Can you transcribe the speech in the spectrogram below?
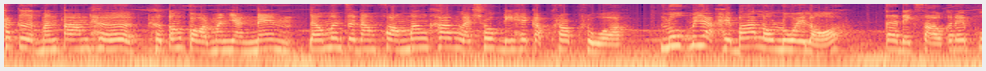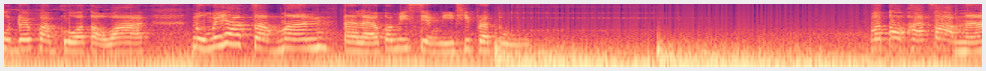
ถ้าเกิดมันตามเธอ เธอต้องกอดมันอย่างแน่น แล้วมันจะนำความมั่งคั่งและโชคดีให้กับครอบครัว ลูกไม่อยากให้บ้านเรารวยเหรอ แต่เด็กสาวก็ได้พูดด้วยความกลัวต่อว่า หนูไม่อยากจับมัน แต่แล้วก็มีเสียงนี้ที่ประตู มาต่อพาร์ทสามนะ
